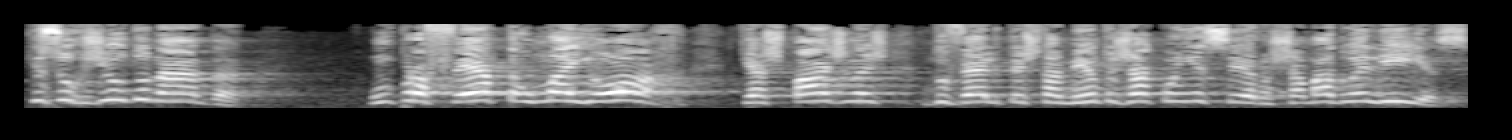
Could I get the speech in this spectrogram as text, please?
que surgiu do nada, um profeta, o maior que as páginas do Velho Testamento já conheceram, chamado Elias.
